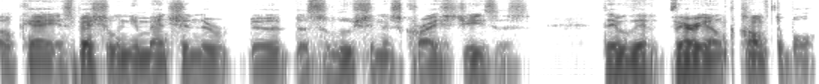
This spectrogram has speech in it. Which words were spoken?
Okay, especially when you mention the, the the solution is Christ Jesus, they will get very uncomfortable.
